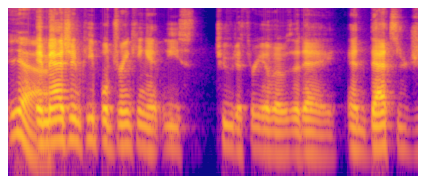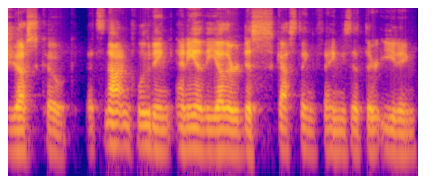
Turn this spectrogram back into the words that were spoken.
Yeah. imagine people drinking at least two to three of those a day, and that's just Coke. That's not including any of the other disgusting things that they're eating.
